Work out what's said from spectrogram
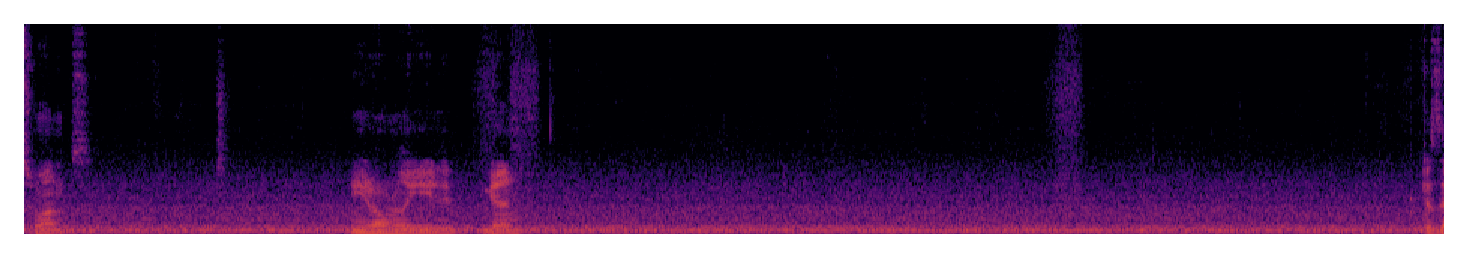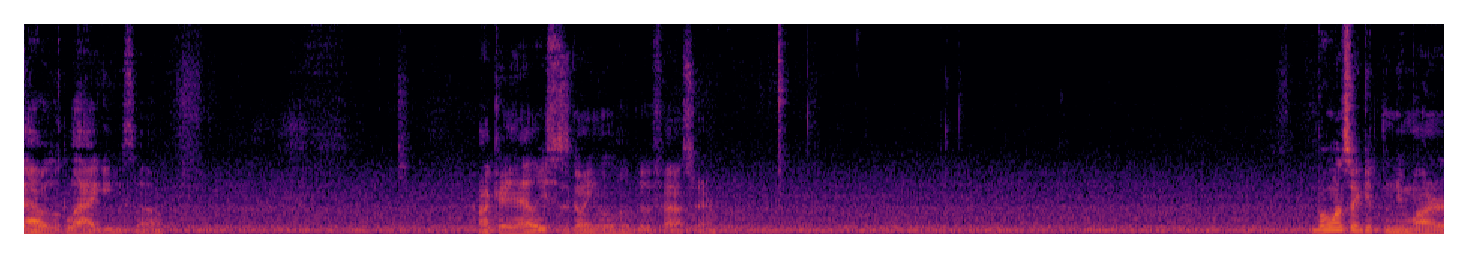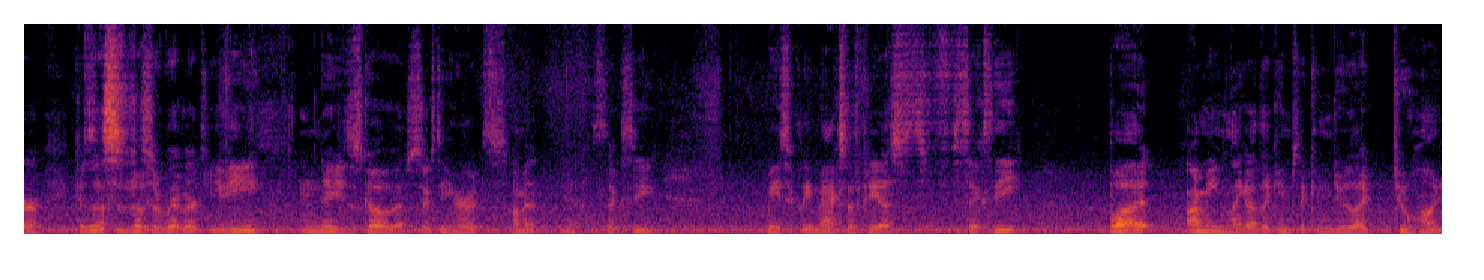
this once. You don't really need it again. Because that was laggy, so. Okay, at least it's going a little bit faster. But once I get the new monitor, because this is just a regular TV, and they just go at 60 hertz. I'm at yeah 60, basically max FPS 60. But I mean, like other games that can do like 200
